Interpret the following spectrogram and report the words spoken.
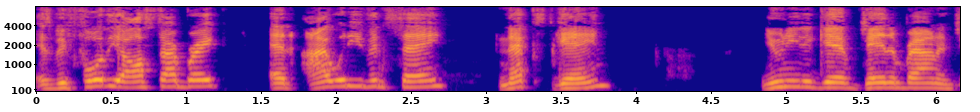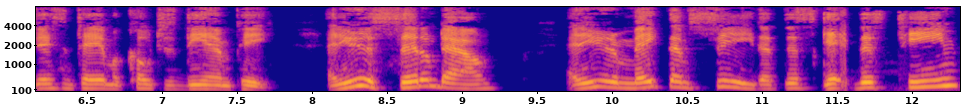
is before the All Star break, and I would even say next game, you need to give Jaylen Brown and Jayson Tatum a coach's DNP, and you need to sit them down, and you need to make them see that this ga- this team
